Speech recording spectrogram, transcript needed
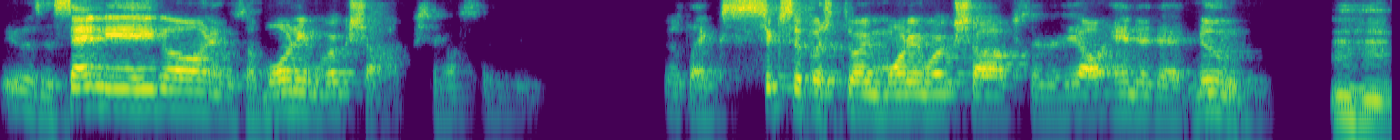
it was in San Diego, and it was a morning workshops. You know, so there was like six of us doing morning workshops, and they all ended at noon. hmm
